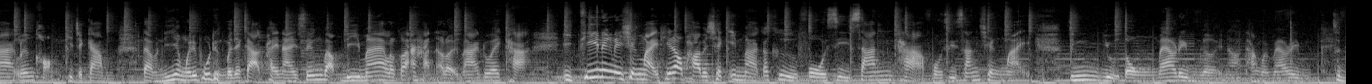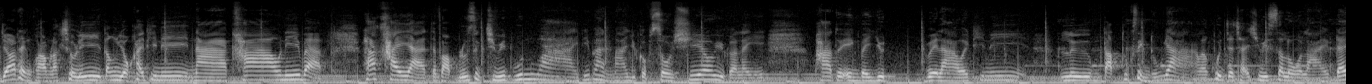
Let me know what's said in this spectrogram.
มากเรื่องของกิจกรรม แต่วันนี้ยังไม่ได้พูดถึงบรรยากาศภายใน ซึ่งแบบดีมากแล้วก็อาหารอร่อยมากด้วยค่ะ อีกที่หนึ่งในเชียงใหม่ที่เราพาไปเช็คอินมาก็คือ Four Season ค่ะ Four Season เชียงใหม่ซึ่งอยู่ตรงแม่ริมเลยเนาะทางไปแม่ริม สุดยอดแห่งความลักชัวรี่ต้องยกให้ที่นี่ นาข้าวนี่แบบ ถ้าใครอยากจะแบบรู้สึกชีวิตวุ่นวายที่ผ่านมาอยู่กับโซเชียลอยู่กับอะไรอย่างนี้ พาตัวเองไปหยุดเวลาไว้ที่นี่ ลืมตัดทุกสิ่งทุกอย่าง แล้วคุณจะใช้ชีวิตสโลไลฟ์ได้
